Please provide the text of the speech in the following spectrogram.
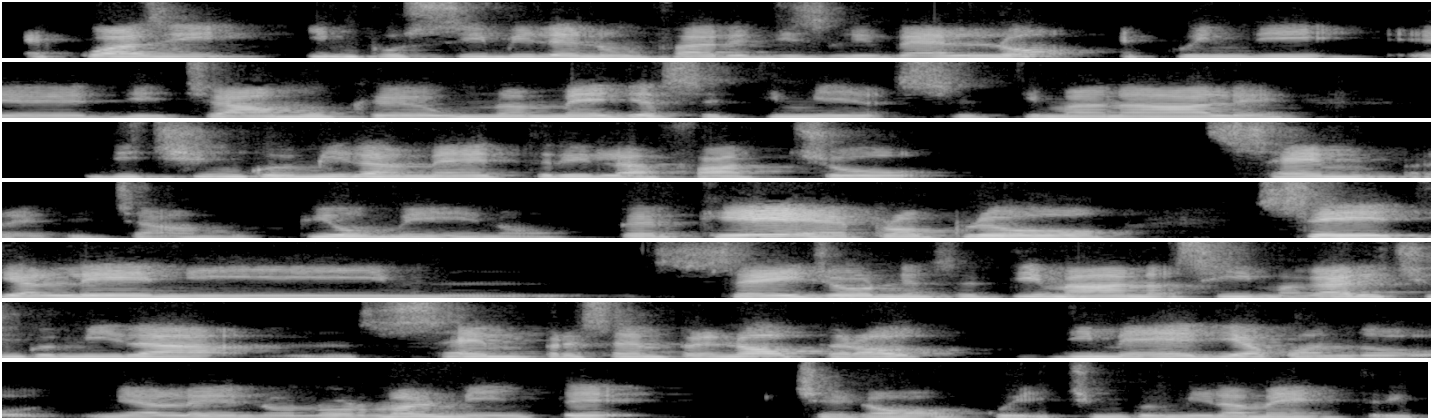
è quasi impossibile non fare dislivello e quindi eh, diciamo che una media settimi- settimanale di 5.000 metri la faccio sempre, diciamo, più o meno, perché è proprio se ti alleni sei giorni a settimana, sì, magari 5.000 sempre, sempre no, però di media quando mi alleno normalmente ce l'ho quei 5.000 metri,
